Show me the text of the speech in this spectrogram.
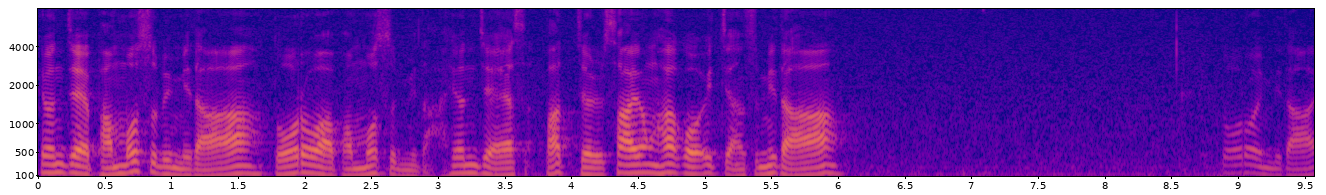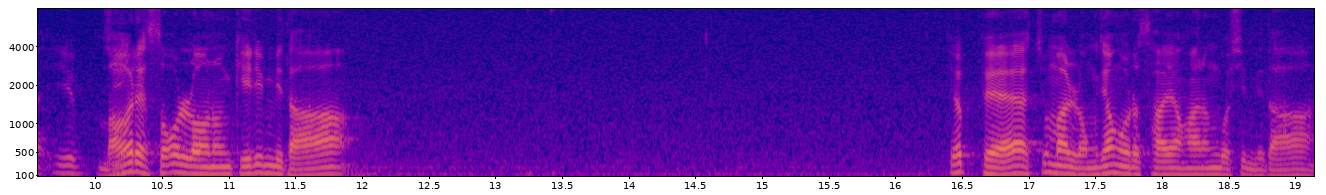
현재 밤모습입니다. 도로와 밤모습입니다. 현재 밭을 사용하고 있지 않습니다. 도로입니다. 이 마을에서 올라오는 길입니다. 옆에 주말 농장으로 사용하는 곳입니다.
